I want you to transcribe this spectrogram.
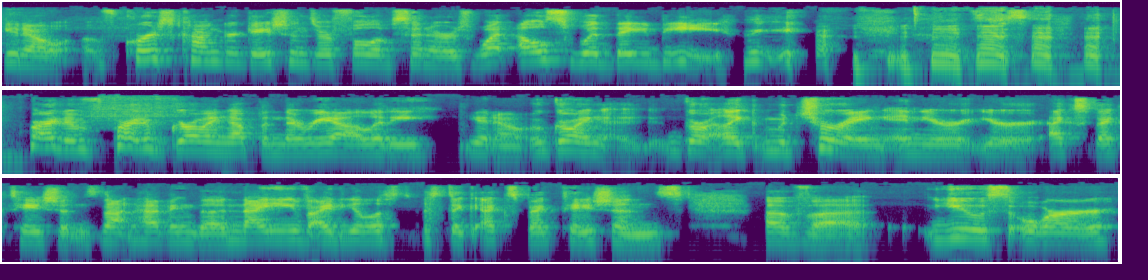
you know, of course congregations are full of sinners. What else would they be? it's just part of part of growing up in the reality, you know, or growing, grow, like maturing in your your expectations, not having the naive idealistic expectations of uh, youth or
